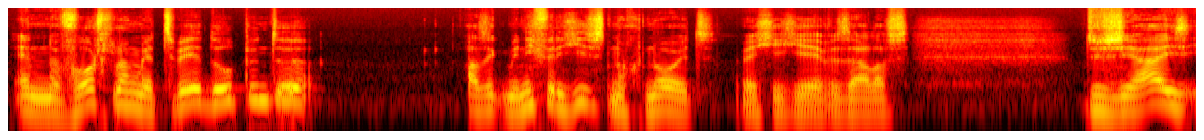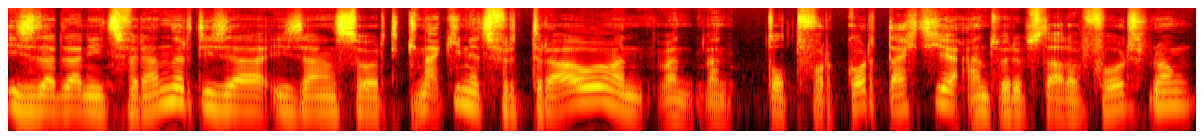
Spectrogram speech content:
En een voorsprong met twee doelpunten, als ik me niet vergis, nog nooit weggegeven zelfs. Dus ja, is, is daar dan iets veranderd? Is dat, is dat een soort knak in het vertrouwen? Want, want, want tot voor kort dacht je, Antwerpen staat op voorsprong,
